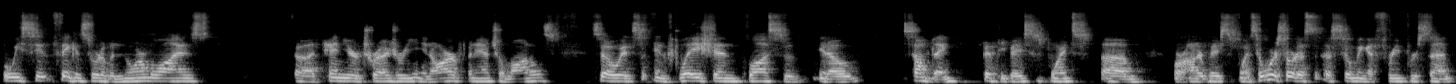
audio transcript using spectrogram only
what we think is sort of a normalized 10 uh, year treasury in our financial models so it's inflation plus, you know, something, 50 basis points um, or 100 basis points. So we're sort of assuming a 3%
